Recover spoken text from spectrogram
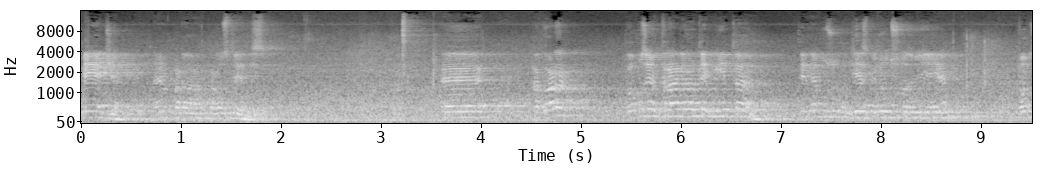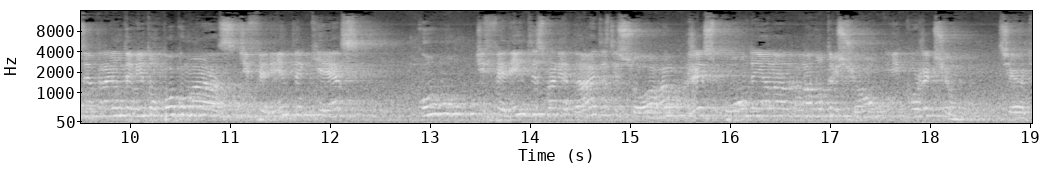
média né, para, para os deles. É, agora, vamos entrar em um temita, temos uns 10 minutos todavía, vamos entrar em um temita um pouco mais diferente, que é como diferentes variedades de soja respondem à nutrição e correção, certo?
